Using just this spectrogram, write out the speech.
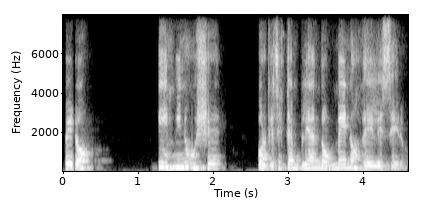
pero disminuye porque se está empleando menos de L0.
